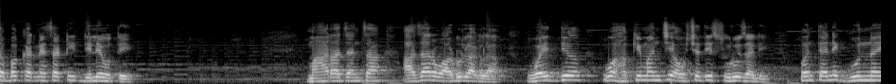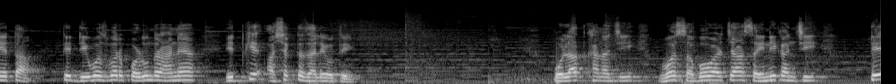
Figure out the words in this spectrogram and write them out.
तबक करण्यासाठी दिले होते. महाराजांचा आजार वाढू लागला. वैद्य व हकीमांची औषधे सुरू झाली. पण त्याने गुण न येता ते दिवसभर पडून राहण्या इतके अशक्त झाले होते. पोलाद खानाची व सभोवरच्या सैनिकांची ते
